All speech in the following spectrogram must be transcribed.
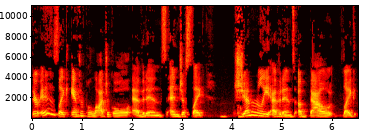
there is like anthropological evidence and just like generally evidence about like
